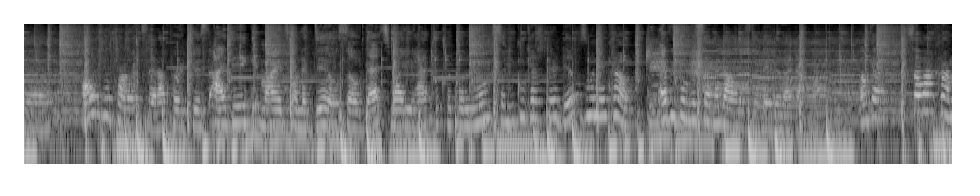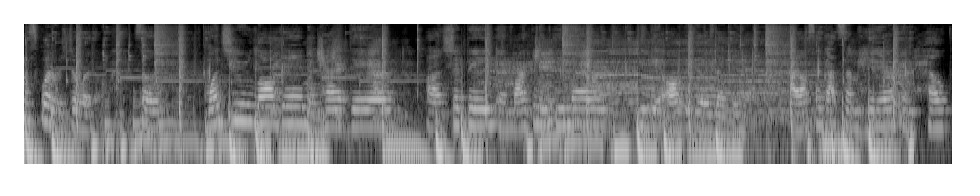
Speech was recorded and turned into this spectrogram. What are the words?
well. All of the products that I purchased, I did get mine on a deal. So that's why you have to click on the link so you can catch their deals when they come. Everything was $7 the day that I got mine. Okay, so I kind of splurged a little. So once you log in and have their uh, shipping and marketing email, you get all the deals that they have. I also got some hair and health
